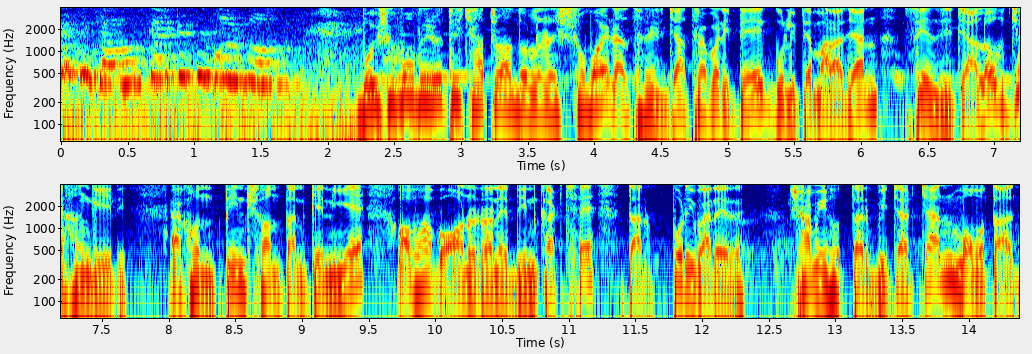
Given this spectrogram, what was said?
কাছে যাব, কার কাছে বৈষম্য বিরোধী ছাত্র আন্দোলনের সময় রাজধানীর যাত্রাবাড়িতে গুলিতে মারা যান সিএনজি চালক জাহাঙ্গীর। এখন তিন সন্তানকে নিয়ে অভাব অনটনে দিন কাটছে তার পরিবারের। স্বামী হত্যার বিচার চান মমতাজ।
